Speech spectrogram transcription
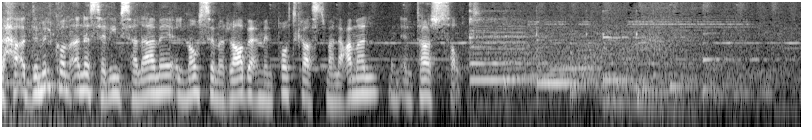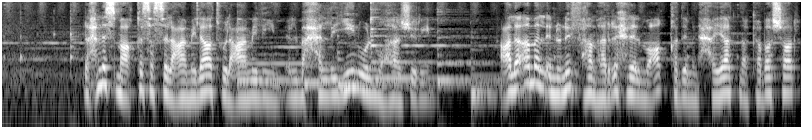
رح أقدم لكم أنا سليم سلامة الموسم الرابع من بودكاست ما العمل من إنتاج صوت. رح نسمع قصص العاملات والعاملين المحليين والمهاجرين. على أمل أنه نفهم هالرحلة المعقدة من حياتنا كبشر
